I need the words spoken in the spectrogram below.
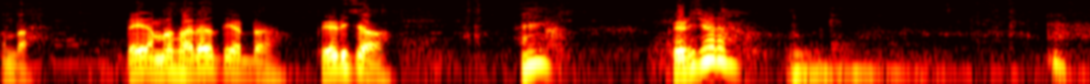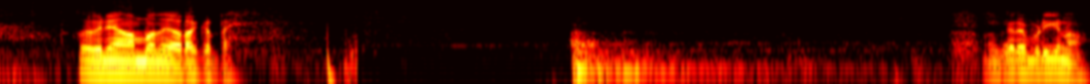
എന്താ ഡേ നമ്മുടെ സ്ഥലം എത്തിയട്ടോ. പേടിച്ചോ? ഏ? പേടിച്ചോടാ. പിന്നെ നമ്മളൊന്ന് ഇറക്കട്ടെ. നമുക്കരെ പിടിക്കണോ?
